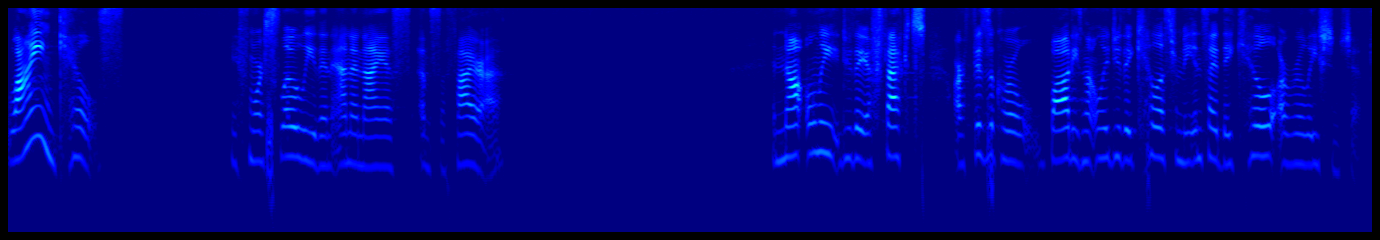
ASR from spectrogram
Lying kills, if more slowly than Ananias and Sapphira. And not only do they affect our physical bodies, not only do they kill us from the inside, they kill our relationships.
